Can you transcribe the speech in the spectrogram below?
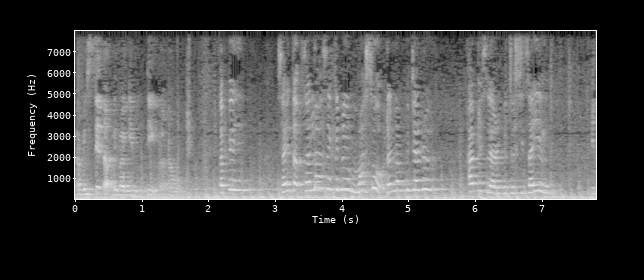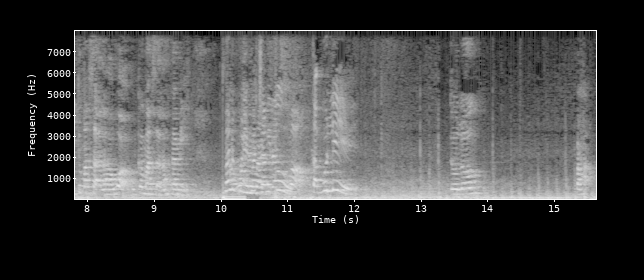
Kami state tak boleh bagi bukti kat kamu. Tapi saya tak bersalah. Saya kena masuk dalam penjara. Habislah reputasi saya. Itu masalah awak, bukan masalah kami. Mana Awak boleh macam tu? rasuah. Tak boleh. Tolong Faham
